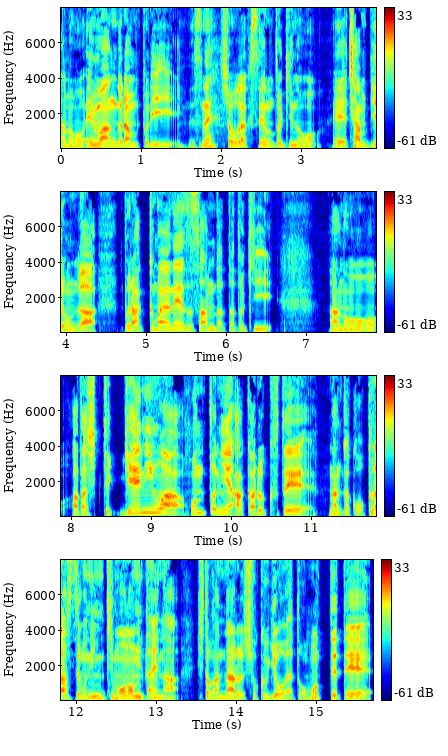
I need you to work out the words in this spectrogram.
あの、M1 グランプリですね。小学生の時の、えーチャンピオンがブラックマヨネーズさんだった時、あのー私、芸人は本当に明るくて、なんかこう、クラスでも人気者みたいな人がなる職業やと思ってて、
